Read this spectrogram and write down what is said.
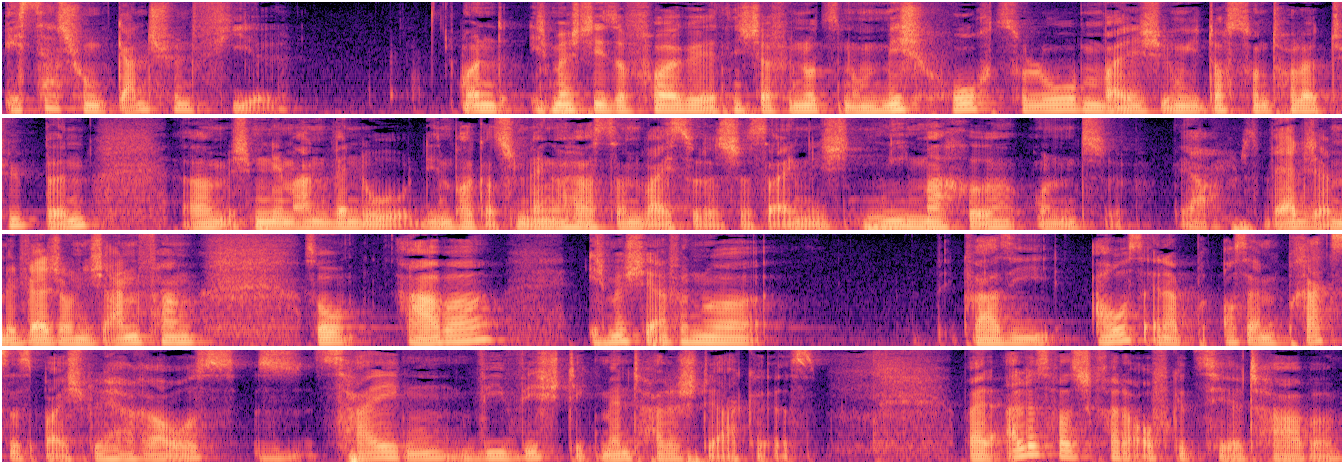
ist das schon ganz schön viel. Und ich möchte diese Folge jetzt nicht dafür nutzen, um mich hochzuloben, weil ich irgendwie doch so ein toller Typ bin. Ähm, ich nehme an, wenn du diesen Podcast schon länger hörst, dann weißt du, dass ich das eigentlich nie mache und ja, werde ich, damit werde ich auch nicht anfangen. So, aber ich möchte einfach nur quasi aus, einer, aus einem Praxisbeispiel heraus zeigen, wie wichtig mentale Stärke ist. Weil alles, was ich gerade aufgezählt habe,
